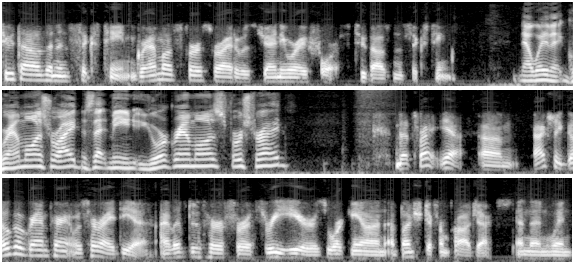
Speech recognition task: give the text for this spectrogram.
2016. Grandma's first ride was January 4th, 2016. Now, wait a minute. Grandma's ride? Does that mean your grandma's first ride? That's right, yeah. Um, actually, Go Go Grandparent was her idea. I lived with her for three years working on a bunch of different projects. And then when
